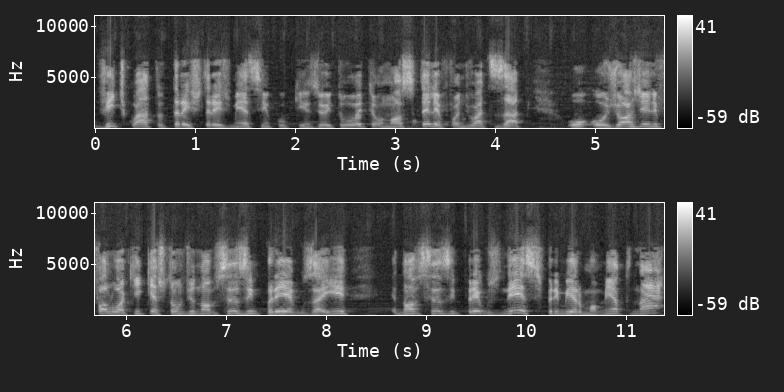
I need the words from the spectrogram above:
24 3365 1588 é o nosso telefone de WhatsApp. O, o Jorge ele falou aqui questão de 900 empregos aí, 900 empregos nesse primeiro momento na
